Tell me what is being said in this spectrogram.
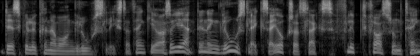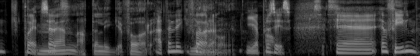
Det skulle kunna vara en gloslista, tänker jag. Alltså egentligen en glosläxa är också ett slags flipped classroom-tänk på ett Men sätt. Men att den ligger före. Att den ligger före. Ja, precis. Ja, precis. Eh, en film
